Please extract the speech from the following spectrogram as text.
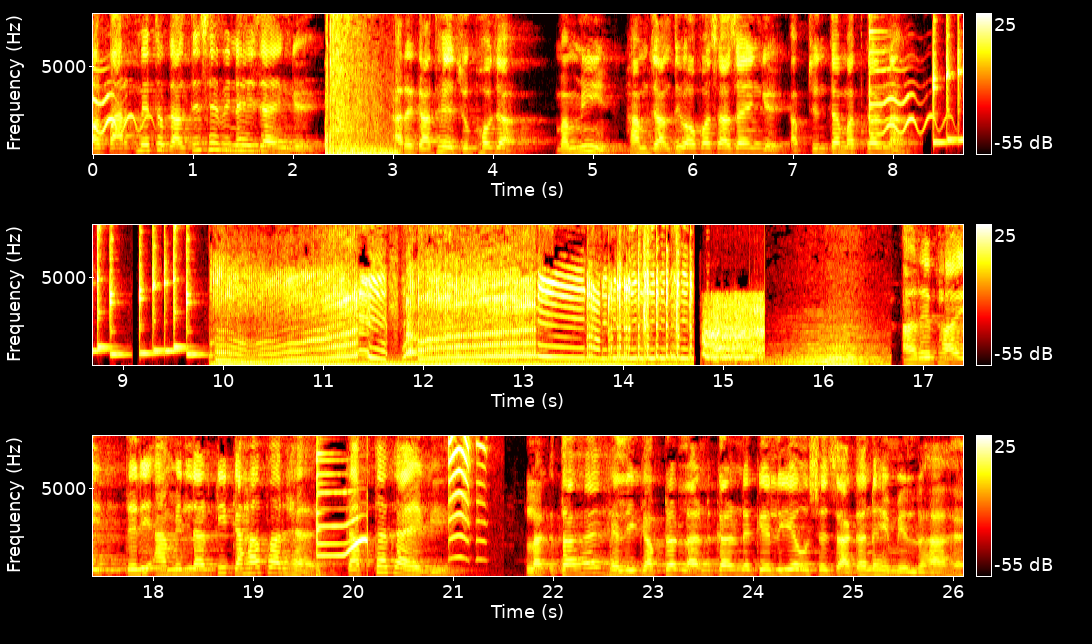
और पार्क में तो गलती से भी नहीं जाएँगे। अरे गाधे, चुप हो जा। मम्मी, हम जल्दी वापस आ जाएँगे। अब चिंता मत करना। अरे भाई, तेरी अमीर लड़की कहाँ पर है? कब तक आएगी? लगता है हेलीकॉप्टर लैंड करने के लिए उसे जगह नहीं मिल रहा है।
